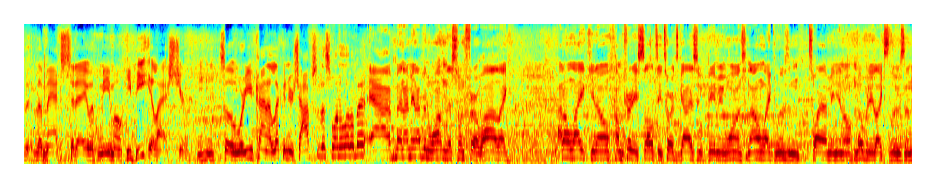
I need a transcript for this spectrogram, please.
the, match today with Mimo. He beat you last year. Mm-hmm. So were you kind of licking your chops for this one a little bit? Yeah, I've been. I mean, I've been wanting this one for a while. Like, I don't like, you know, I'm pretty salty towards guys who beat me once, and I don't like losing twice. I mean, you know, nobody likes losing.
